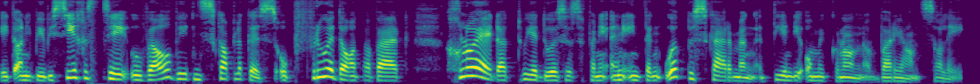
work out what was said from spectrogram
het aan die BBC gesê hoewel wetenskaplikes op vroeë data werk, glo hy dat twee dosisse van die inenting ook beskerming teen die Omicron variant sal hê.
